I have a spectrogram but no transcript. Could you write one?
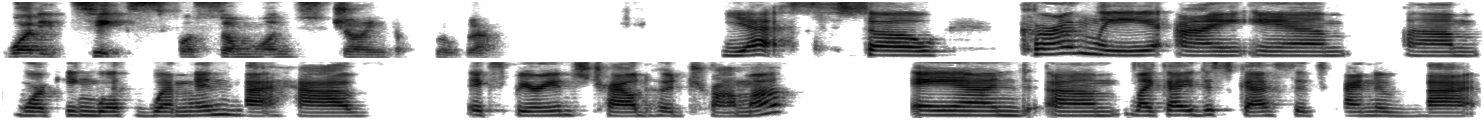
what it takes for someone to join the program? Yes. So currently, I am um, working with women that have experienced childhood trauma. And um, like I discussed, it's kind of that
